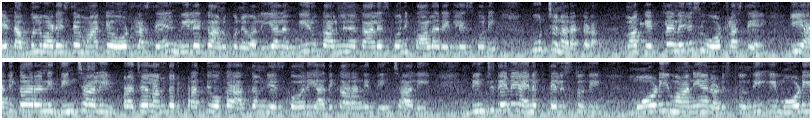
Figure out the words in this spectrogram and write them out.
ఏ డబ్బులు పడేస్తే మాకే ఓట్లు వస్తాయని మీ లెక్క అనుకునేవాళ్ళు. ఇవాళ మీరు కాలు మీద కాలేసుకొని కాలర్ ఎగిలేసుకొని కూర్చున్నారు అక్కడ. మాకు ఎట్లయినా చేసి ఓట్లు వస్తాయని. ఈ అధికారాన్ని దించాలి. ప్రజలందరూ ప్రతి ఒక్కరు అర్థం చేసుకోవాలి. ఈ అధికారాన్ని దించాలి. దించితేనే ఆయనకు తెలుస్తుంది మోడీ మానియా నడుస్తుంది. ఈ మోడీ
